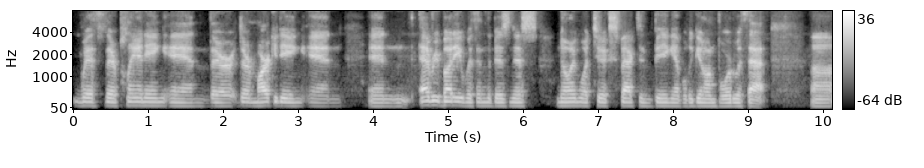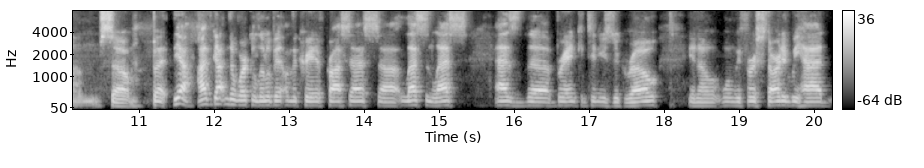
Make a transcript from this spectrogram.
with their planning and their their marketing and and everybody within the business knowing what to expect and being able to get on board with that. Um, so but yeah i've gotten to work a little bit on the creative process uh, less and less as the brand continues to grow. You know when we first started we had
